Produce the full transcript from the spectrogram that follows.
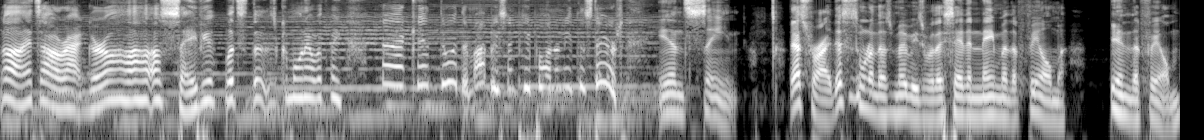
Oh, it's all right, girl. I'll, I'll save you. Let's, let's come on out with me. I can't do it. There might be some people underneath the stairs. Insane. That's right. This is one of those movies where they say the name of the film in the film,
